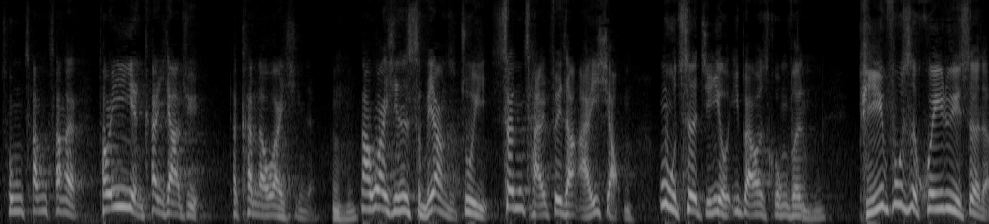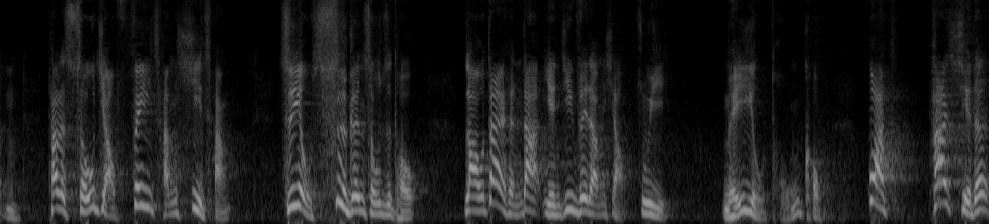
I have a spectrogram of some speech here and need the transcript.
从舱舱盖，他会一眼看下去，他看到外星人。嗯哼，那外星人什么样子？注意，身材非常矮小，目测仅有一百二十公分，皮肤是灰绿色的，他的手脚非常细长。只有四根手指头，脑袋很大，眼睛非常小。注意，没有瞳孔。哇，他写的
